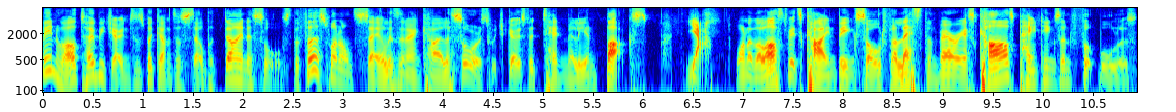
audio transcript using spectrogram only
Meanwhile, Toby Jones has begun to sell the dinosaurs. The first one on sale is an Ankylosaurus, which goes for 10 million bucks. Yeah, one of the last of its kind being sold for less than various cars, paintings, and footballers.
